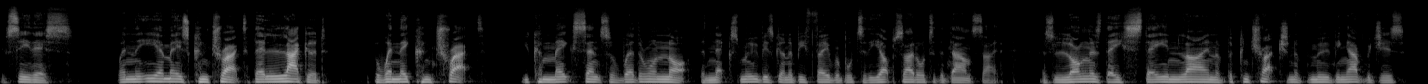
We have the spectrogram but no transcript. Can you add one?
you'll see this. When the EMAs contract, they're laggard. But when they contract, you can make sense of whether or not the next move is going to be favorable to the upside or to the downside. As long as they stay in line of the contraction of the moving averages,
